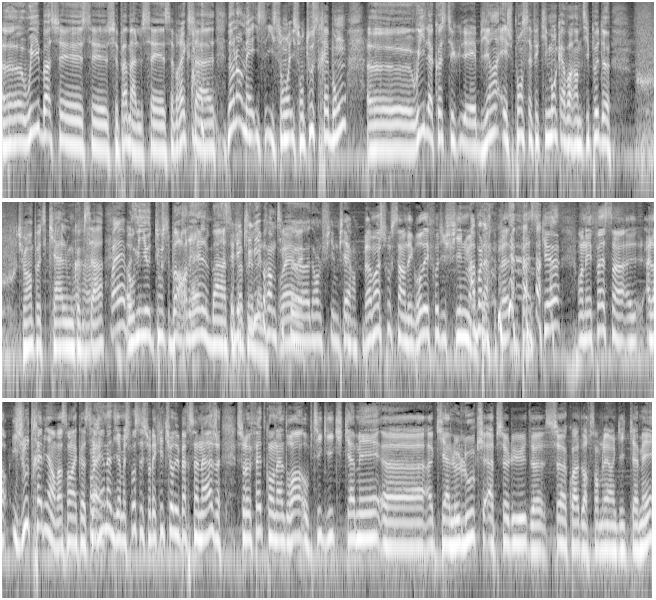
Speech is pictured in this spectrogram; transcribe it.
Euh, oui, bah c'est c'est c'est pas mal. C'est c'est vrai que ça. non non, mais ils, ils sont ils sont tous très bons. Euh, oui, Lacoste est bien et je pense effectivement qu'avoir un petit peu de tu vois un peu de calme comme ça Ouais, bah, au milieu de tout ce bordel, bah C'est l'équilibre un petit Ouais, peu ouais. euh, dans le film, Pierre. Ben moi je trouve que c'est un des gros défauts du film. Ah, voilà. Pa- Parce que on est face à. Alors il joue très bien Vincent Lacoste, il n'y a rien à dire, mais je pense que c'est sur l'écriture du personnage, sur le fait qu'on a le droit au petit geek camé euh, qui a le look absolu de ce à quoi doit ressembler un geek camé.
